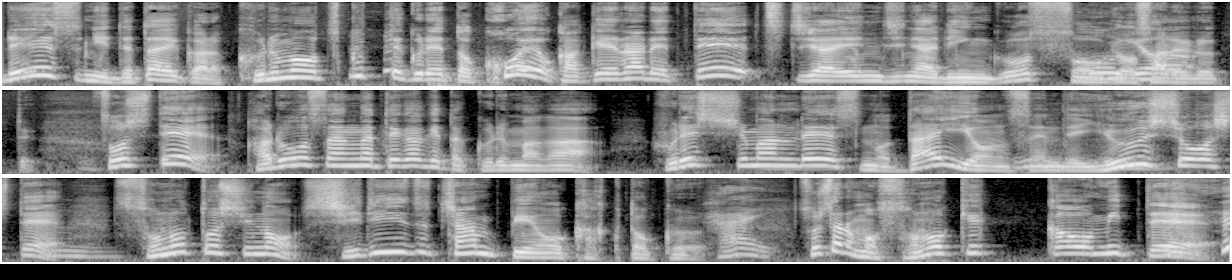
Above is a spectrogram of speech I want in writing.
レースに出たいから車を作ってくれと 声をかけられて土屋エンジニアリングを創業されるっていう。そして、春尾さんが手掛けた車がフレッシュマンレースの第4戦で優勝して、その年のシリーズチャンピオンを獲得。はい。そしたらもうその結果を見て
